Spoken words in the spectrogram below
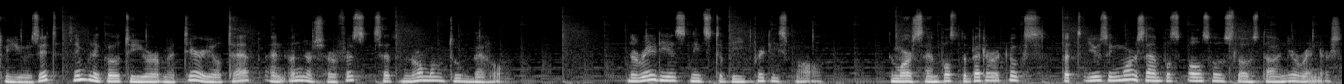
To use it, simply go to your Material tab and under Surface set Normal to Bevel. The radius needs to be pretty small. The more samples the better it looks, but using more samples also slows down your renders.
